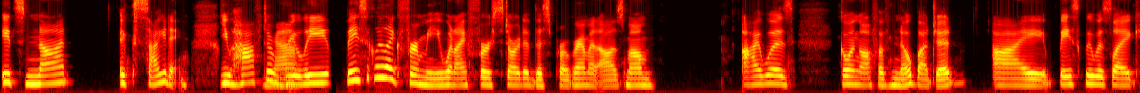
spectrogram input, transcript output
it's not exciting. You have to Yeah. really, basically, like for me, when I first started this program at Osmo, I was going off of no budget. I basically was like,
